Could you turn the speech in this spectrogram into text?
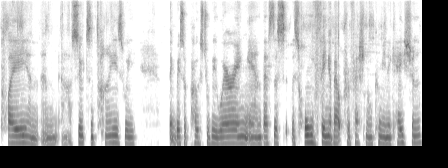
play and and uh, suits and ties we think we're supposed to be wearing. And there's this this whole thing about professional communication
